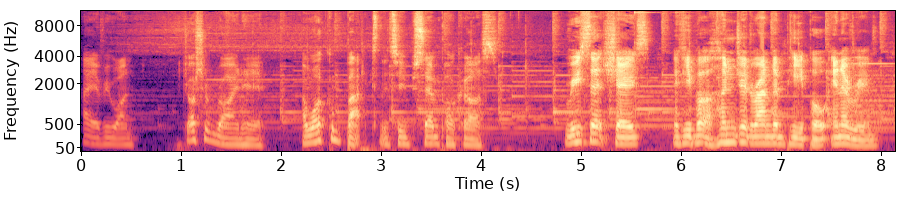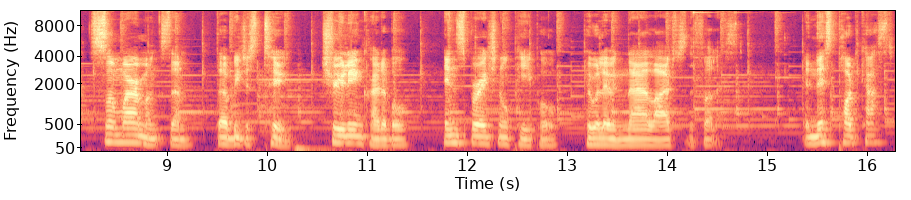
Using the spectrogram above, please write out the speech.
Hey everyone, Josh and Ryan here, and welcome back to the 2% podcast. Research shows if you put 100 random people in a room, somewhere amongst them, there'll be just two truly incredible, inspirational people who are living their lives to the fullest. In this podcast,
